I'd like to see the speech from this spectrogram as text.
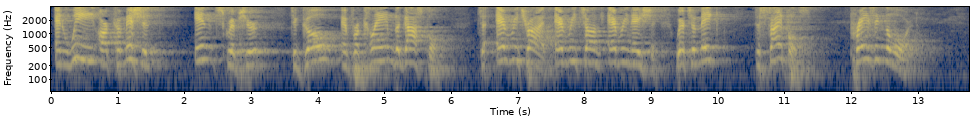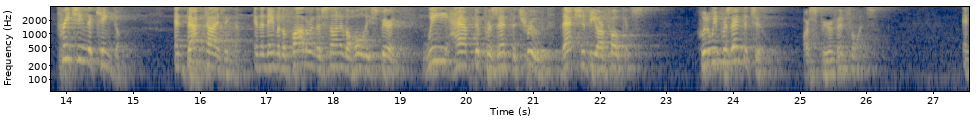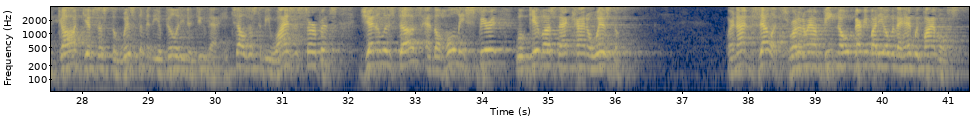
And we are commissioned in Scripture to go and proclaim the gospel to every tribe, every tongue, every nation. We're to make disciples, praising the Lord, preaching the kingdom, and baptizing them in the name of the Father and the Son and the Holy Spirit. We have to present the truth. That should be our focus. Who do we present it to? Our sphere of influence. And God gives us the wisdom and the ability to do that. He tells us to be wise as serpents, gentle as doves, and the Holy Spirit will give us that kind of wisdom. We're not zealots running around beating everybody over the head with Bibles.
